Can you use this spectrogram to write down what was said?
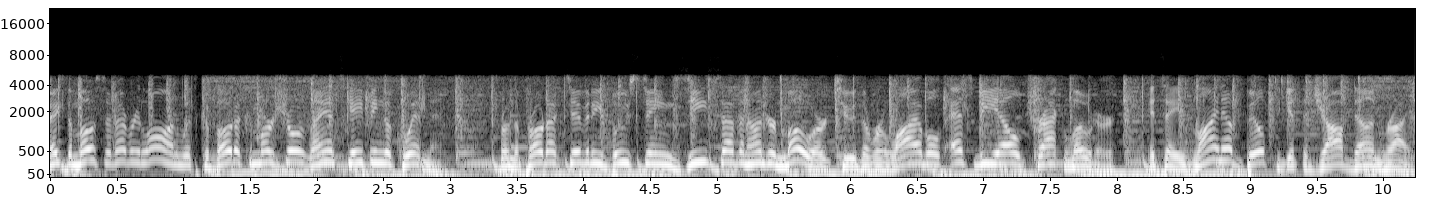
Make the most of every lawn with Kubota Commercial Landscaping Equipment. From the productivity boosting Z700 mower to the reliable SVL track loader, it's a lineup built to get the job done right.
